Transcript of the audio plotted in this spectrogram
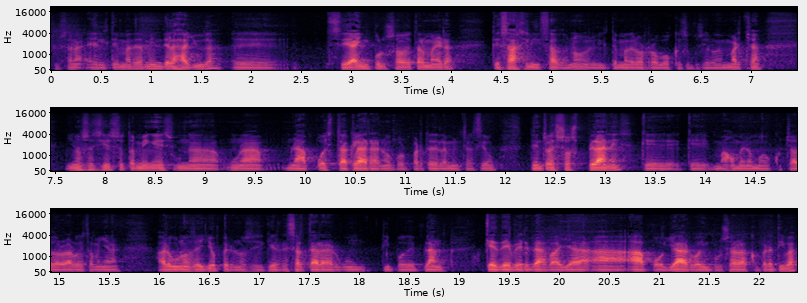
Susana, el tema también de las ayudas eh, se ha impulsado de tal manera que se ha agilizado ¿no? el tema de los robots que se pusieron en marcha. Yo no sé si eso también es una, una, apuesta clara ¿no? por parte de la Administración dentro de esos planes que, que, más o menos hemos escuchado a lo largo de esta mañana, algunos de ellos, pero no sé si quiere resaltar algún tipo de plan que de verdad vaya a, apoyar o a impulsar a las cooperativas,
